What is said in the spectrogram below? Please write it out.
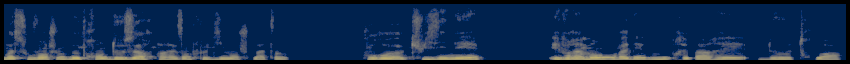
Moi, souvent, je me prends deux heures, par exemple, le dimanche matin, pour cuisiner et vraiment, on va dire, me préparer deux, trois,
